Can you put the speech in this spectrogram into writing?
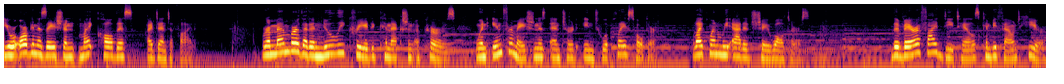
your organization might call this identified. Remember that a newly created connection occurs when information is entered into a placeholder, like when we added Shay Walters. The verified details can be found here.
